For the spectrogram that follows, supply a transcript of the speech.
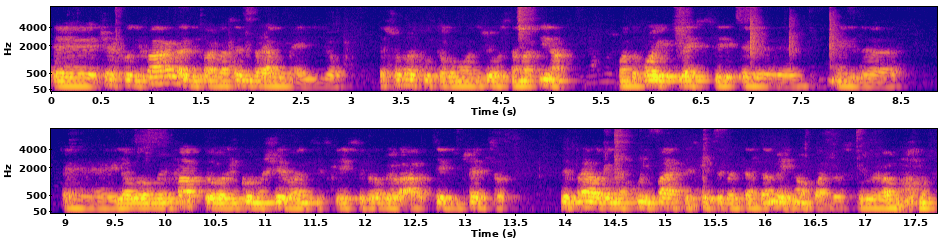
eh, cerco di farla e di farla sempre al meglio e soprattutto come dicevo stamattina quando poi lessi eh, il, eh, il, lavoro ben fatto riconoscevo, anzi scrissi proprio a te Vincenzo sembrava che in alcune parti stesse pensando a me no? quando scrivevamo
